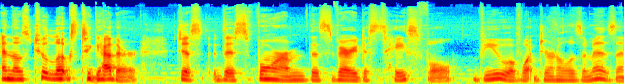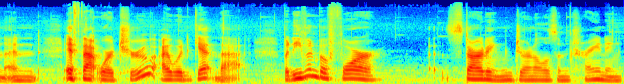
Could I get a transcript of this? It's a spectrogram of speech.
And those two looks together just this form this very distasteful view of what journalism is and and if that were true I would get that but even before starting journalism training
